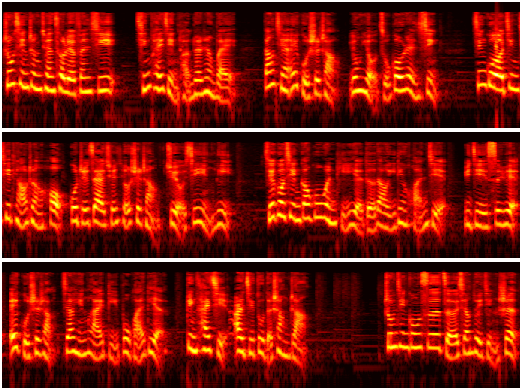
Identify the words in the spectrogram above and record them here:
中信证券策略分析秦培锦团队认为，当前 A 股市场拥有足够韧性，经过近期调整后，估值在全球市场具有吸引力。结构性高估问题也得到一定缓解，预计四月 A 股市场将迎来底部拐点，并开启二季度的上涨。中金公司则相对谨慎，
